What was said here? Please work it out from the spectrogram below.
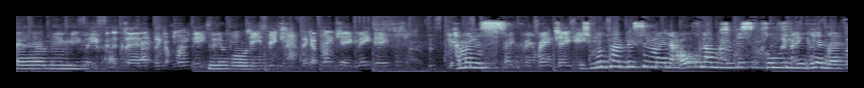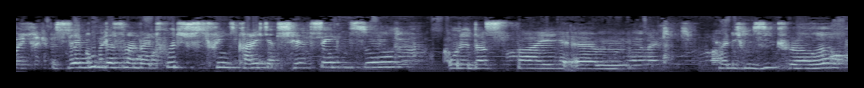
Ähm, kann man das. Ich muss mal ein bisschen meine Aufnahme so ein bisschen konfigurieren, weil es ist sehr gut, dass man bei Twitch-Streams kann ich den Chat sehen und so. Oder dass bei, ähm, wenn ich Musik höre,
